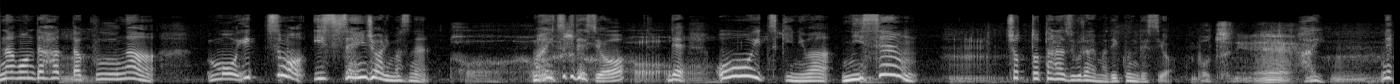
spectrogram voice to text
和んではった句が、もういつも1000以上ありますね。毎月ですよ。で、多い月には2000ちょっと足らずぐらいまで行くんですよ。没にね。はい。で、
